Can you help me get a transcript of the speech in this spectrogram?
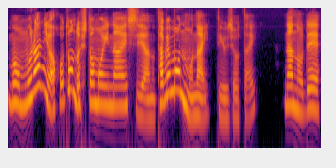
もう村にはほとんど人もいないし、あの食べ物もないっていう状態。なので、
